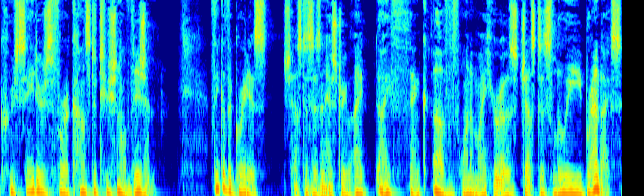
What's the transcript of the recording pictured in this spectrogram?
crusaders for a constitutional vision. Think of the greatest justices in history. I, I think of one of my heroes, Justice Louis Brandeis.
